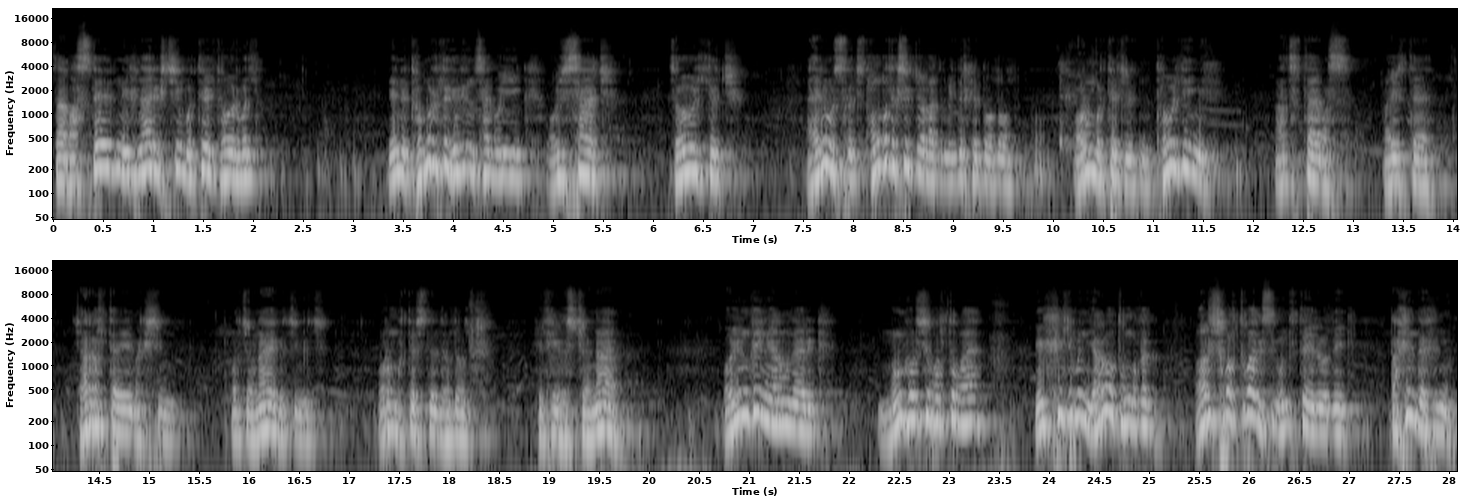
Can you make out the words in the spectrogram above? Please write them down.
За бас дээр нь их найрагчийн бүтээл төөрвөл энэ төмөрлөг эрен цаг үеийг уйсааж, зөөлөж, ариун усгаж тунгалагшиж байгаад мэдрэхэд бол уран бүтээлчүүд нь туйлын их назартай бас баяртай жаргалтай юм агшин болж байна гэж ингэж уран бүтээлчдэд төлөөлж хэлхийг хүсэж байна. Уянгийн яруу найраг мөн хөршиг болтугай их хилмэн яруу тунгалаг орших болтугай гэсэн хүндтэй ирүүлийг дахин дахин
